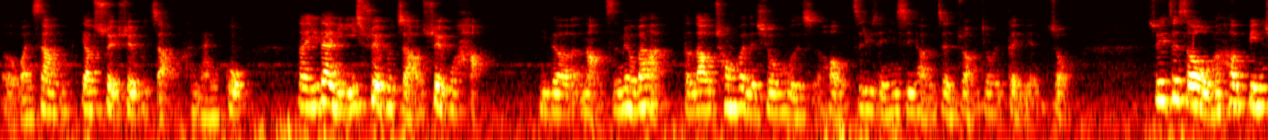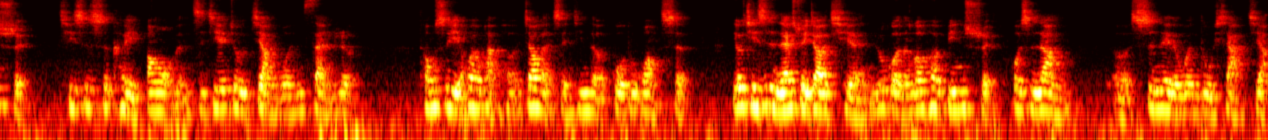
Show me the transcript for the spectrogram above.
呃晚上要睡睡不着，很难过。那一旦你一睡不着、睡不好，你的脑子没有办法得到充分的修复的时候，自律神经失调的症状就会更严重。所以这时候我们喝冰水，其实是可以帮我们直接就降温散热，同时也会缓和交感神经的过度旺盛。尤其是你在睡觉前，如果能够喝冰水，或是让呃室内的温度下降，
